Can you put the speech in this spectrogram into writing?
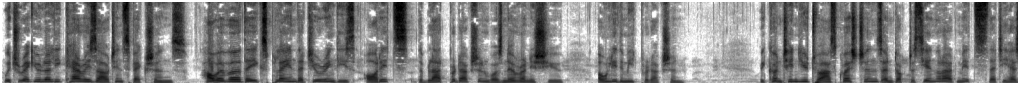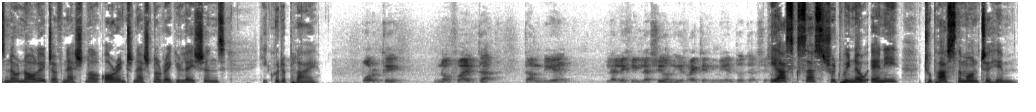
which regularly carries out inspections. However, they explain that during these audits, the blood production was never an issue, only the meat production. We continue to ask questions, and Dr. Sienra admits that he has no knowledge of national or international regulations he could apply. porque nos falta también la legislación y requerimientos del He asks us, should we know any, to pass them on to him.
